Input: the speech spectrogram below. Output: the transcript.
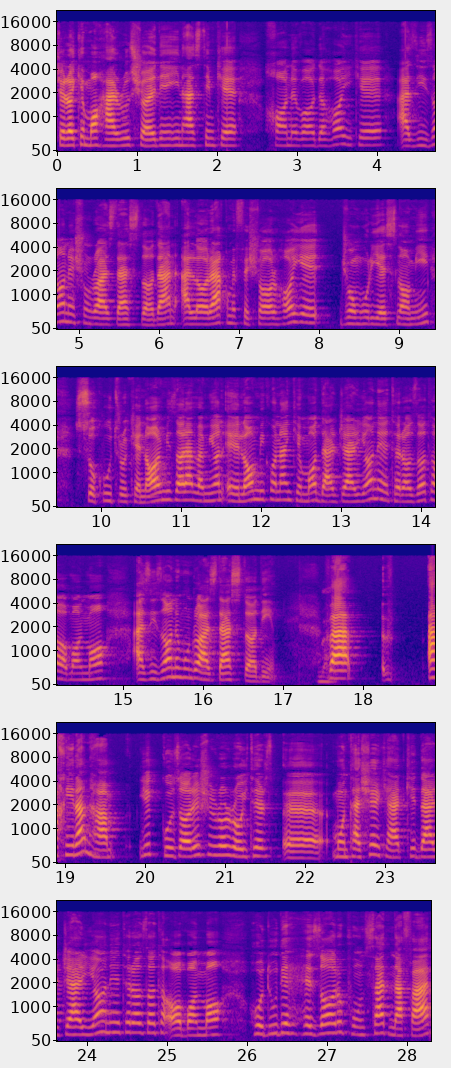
چرا که ما هر روز شاهد این هستیم که خانواده هایی که عزیزانشون رو از دست دادن علا رقم فشارهای جمهوری اسلامی سکوت رو کنار می‌ذارن و میان اعلام می‌کنن که ما در جریان اعتراضات آبان ما عزیزانمون رو از دست دادیم بله. و اخیرا هم یک گزارش رو رویترز منتشر کرد که در جریان اعتراضات آبان ما حدود 1500 نفر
